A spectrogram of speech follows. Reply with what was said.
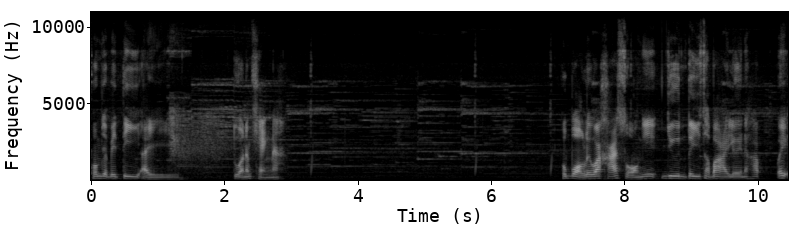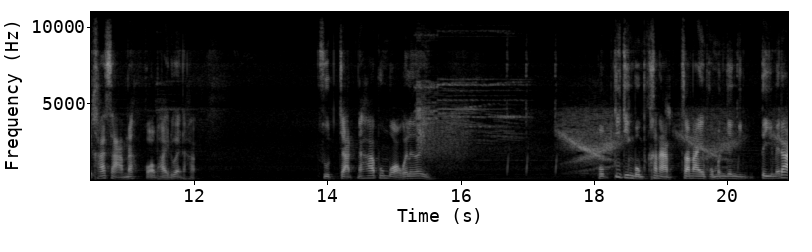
ผมจะไปตีไอตัวน้ำแข็งนะ ผมบอกเลยว่าคาสสองนี่ยืนตีสบายเลยนะครับ เอ้ยคาสสามนะ ขออภัยด้วยนะครับ สุดจัดนะครับผมบอกไว้เลยผมที่จริงผมขนาดสไนผมมันยังตีไม่ได้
